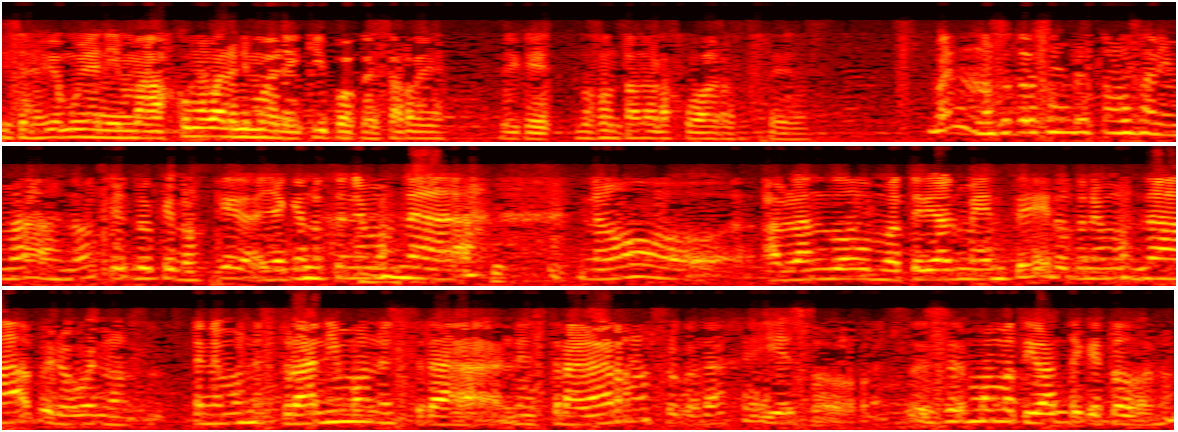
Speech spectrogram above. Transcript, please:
y se les vio muy animados. ¿Cómo va el ánimo del equipo a pesar de, que no son tantas las jugadoras ustedes? Bueno, nosotros siempre estamos animadas, ¿no? Que es lo que nos queda, ya que no tenemos nada, ¿no? Hablando materialmente, no tenemos nada, pero bueno, tenemos nuestro ánimo, nuestra nuestra garra, nuestro coraje y eso, eso es más motivante que todo, ¿no?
